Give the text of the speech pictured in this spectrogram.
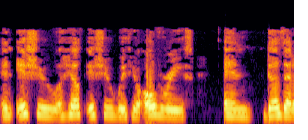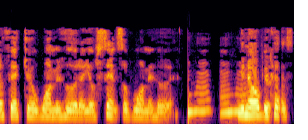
an issue, a health issue with your ovaries, and does that affect your womanhood or your sense of womanhood? Mhm, You mhm. know, because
